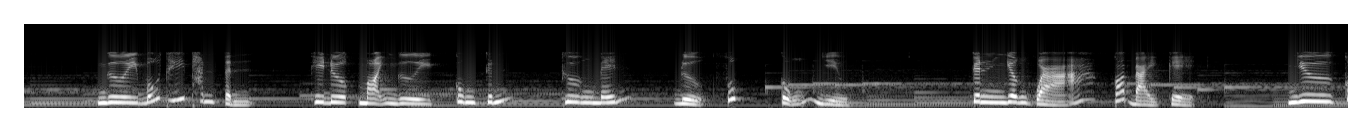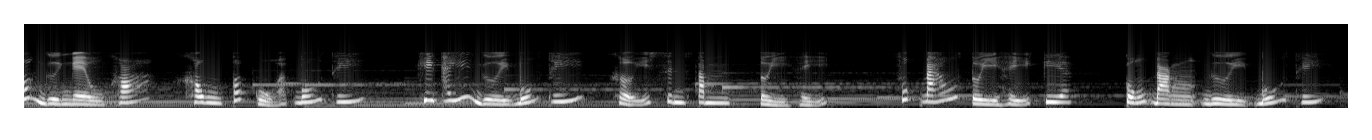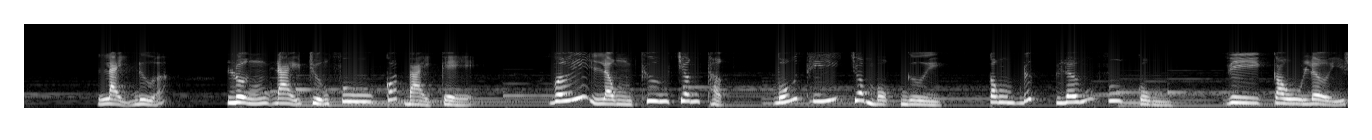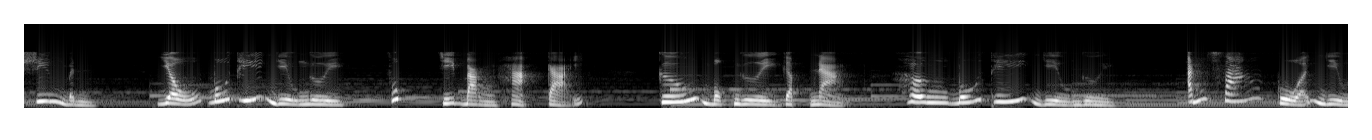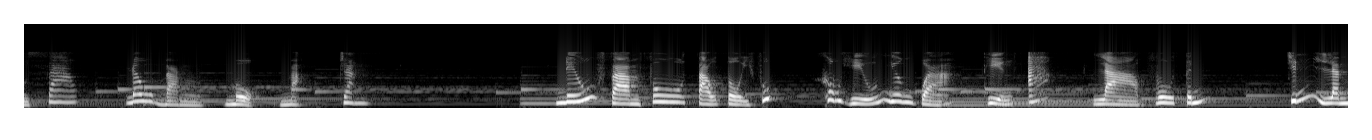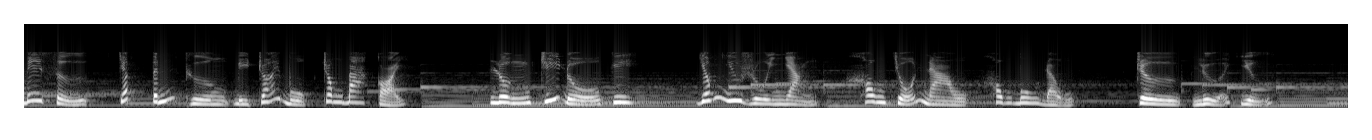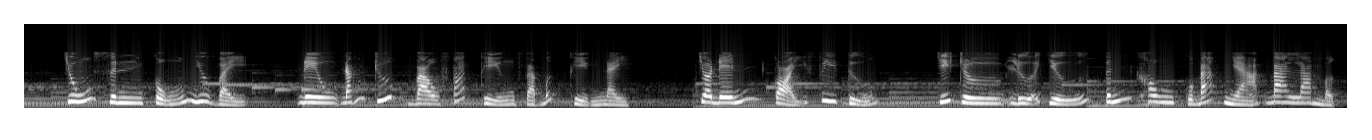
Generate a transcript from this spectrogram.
người bố thí thanh tịnh thì được mọi người cung kính, thương mến, được phúc cũng nhiều. Kinh nhân quả có bài kệ như có người nghèo khó, không có của bố thí. Khi thấy người bố thí, khởi sinh tâm tùy hỷ. Phúc báo tùy hỷ kia cũng bằng người bố thí. Lại nữa, luận đại trượng phu có bài kệ, với lòng thương chân thật, bố thí cho một người công đức lớn vô cùng. Vì cầu lợi riêng mình dẫu bố thí nhiều người, phúc chỉ bằng hạt cải. Cứu một người gặp nạn, hơn bố thí nhiều người. Ánh sáng của nhiều sao, đâu bằng một mặt trăng. Nếu phàm phu tạo tội phúc, không hiểu nhân quả, thiện ác là vô tính. Chính là mê sự, chấp tính thường bị trói buộc trong ba cõi luận trí độ ghi giống như ruồi nhặn, không chỗ nào không bu đậu, trừ lửa dữ. Chúng sinh cũng như vậy, đều đắm trước vào pháp thiện và bất thiện này, cho đến cõi phi tưởng, chỉ trừ lửa dữ tính không của bát nhã ba la mật.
